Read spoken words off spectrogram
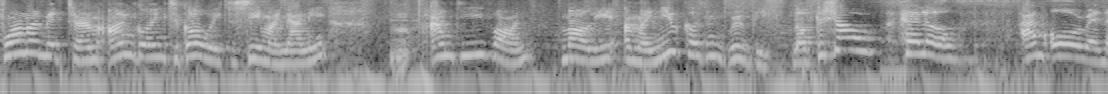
For my midterm, I'm going to Galway to see my nanny, Auntie Yvonne, Molly, and my new cousin Ruby. Love the show. Hello, I'm Oren.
